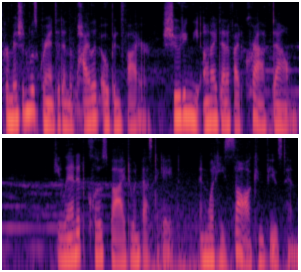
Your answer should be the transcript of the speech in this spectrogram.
Permission was granted and the pilot opened fire, shooting the unidentified craft down. He landed close by to investigate, and what he saw confused him.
